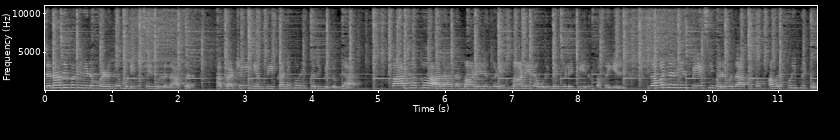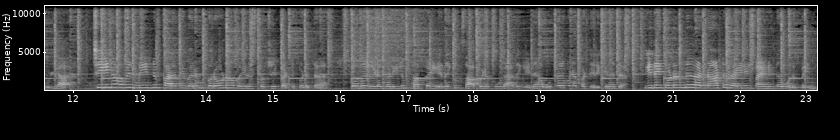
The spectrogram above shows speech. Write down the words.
ஜனாதிபதியிடம் வழங்க முடிவு செய்துள்ளதாக அக்கட்சியின் எம்பி கனிமொழி தெரிவித்துள்ளார். பாஜக ஆளாத மாநிலங்களில் மாநில உரிமைகளை மீறும் வகையில் கவர்னர்கள் பேசி வருவதாகவும் அவர் குறிப்பிட்டுள்ளார். சீனாவில் மீண்டும் பரவி வரும் கொரோனா வைரஸ் தொற்றை கட்டுப்படுத்த பொது இடங்களிலும் மக்கள் எதையும் சாப்பிடக்கூடாது என உத்தரவிடப்பட்டிருக்கிறது. இதைத் தொடர்ந்து அந்நாட்டு ரயிலில் பயணித்த ஒரு பெண்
